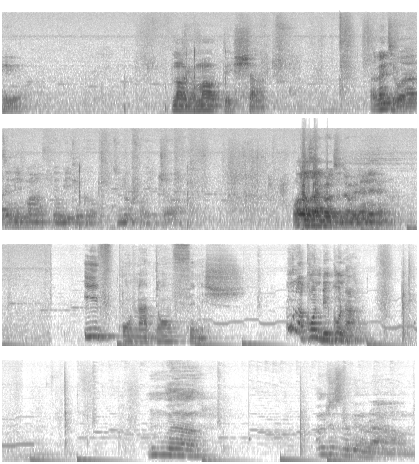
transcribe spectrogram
Here. Now your mouth is shut. I learned you were at Enigma a week ago to look for a job. What does that got to do with anything? If una don finish, una con dey go na. Well, I'm just looking around.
